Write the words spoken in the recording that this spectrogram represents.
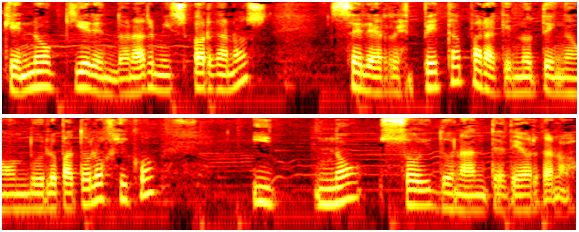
que no quieren donar mis órganos, se les respeta para que no tengan un duelo patológico y no soy donante de órganos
